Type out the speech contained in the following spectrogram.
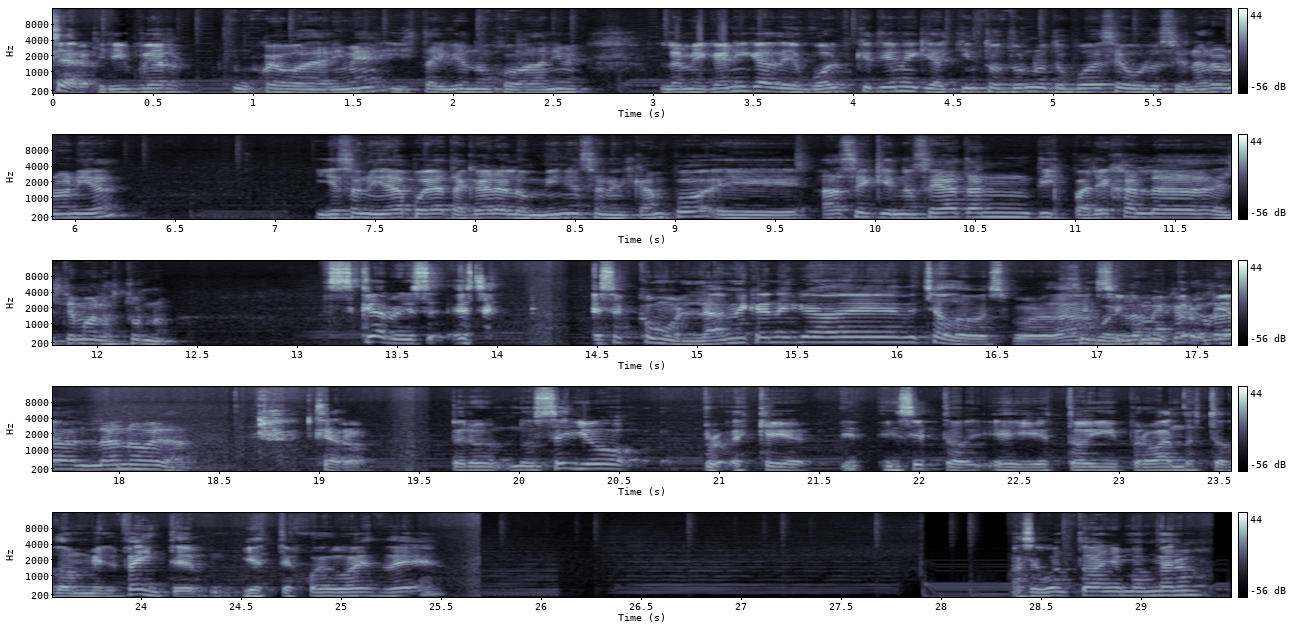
Claro. Queréis ver un juego de anime y estáis viendo un juego de anime. La mecánica de Wolf que tiene que al quinto turno tú puedes evolucionar una unidad y esa unidad puede atacar a los minions en el campo, eh, hace que no sea tan dispareja el tema de los turnos. Claro, esa es como la mecánica de, de Shadows, ¿verdad? Sí, pues, la, la, novedad. Claro, pero no sé yo, es que, insisto, eh, yo estoy probando esto 2020 y este juego es de... ¿Hace cuántos años más o menos?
